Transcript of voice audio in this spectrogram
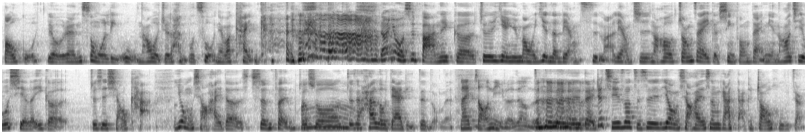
包裹，有人送我礼物，然后我觉得很不错，你要不要看一看？然后因为我是把那个就是验孕帮我验了两次嘛，两只，然后装在一个信封袋里面，然后其实我写了一个。就是小卡，用小孩的身份就说就是 Hello Daddy 这种的，来找你了，这样子。对对对对，就其实说只是用小孩的身份跟他打个招呼这样，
